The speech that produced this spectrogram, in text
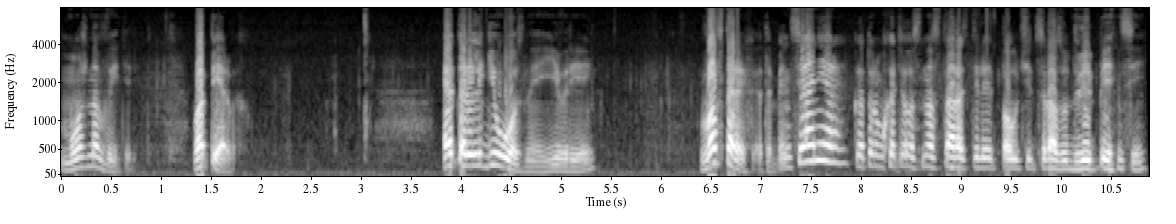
можно выделить. Во-первых, это религиозные евреи. Во-вторых, это пенсионеры, которым хотелось на старости лет получить сразу две пенсии.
